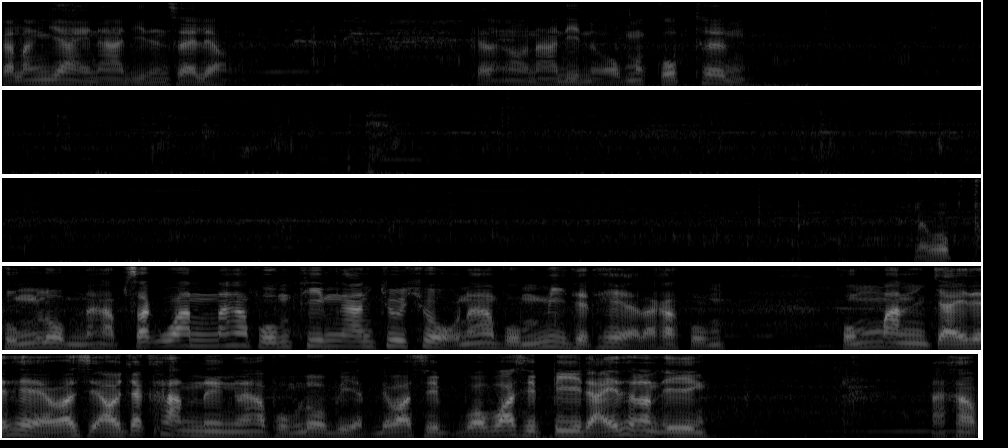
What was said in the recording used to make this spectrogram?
กำลังย้ายนาดินใส่แล้วกำลังเอานาดินออกมากบเทิง ระบบถุงลมนะครับ สักวันนะครับผมทีมงานชูโชคนะครับผมมีแท้ๆแล้วครับผมผมมั่นใจแท้ๆว่าสิเอาจักคันหนึ่งนะครับผมโรเบียดเดี๋ยวว่าสิว่าว่าสิปีใดเท่านั้นเองนะครับ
